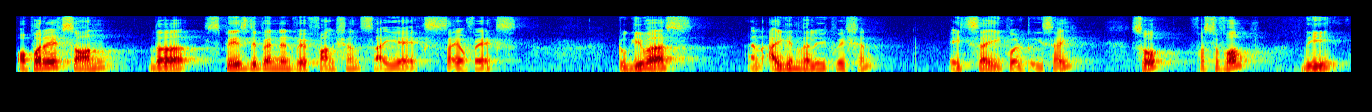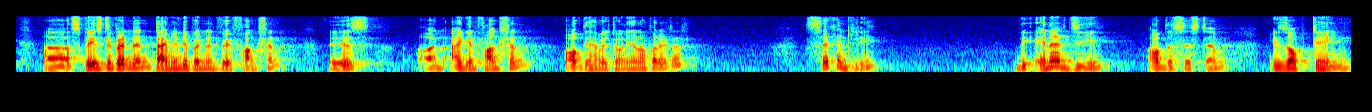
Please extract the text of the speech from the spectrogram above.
operates on the space dependent wave function psi x psi of x to give us an eigenvalue equation h psi equal to E psi. So, first of all the uh, space dependent time independent wave function is an eigenfunction of the Hamiltonian operator. Secondly, the energy of the system is obtained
